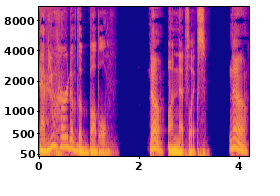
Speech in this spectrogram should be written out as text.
have you heard of the Bubble No, on Netflix? no.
